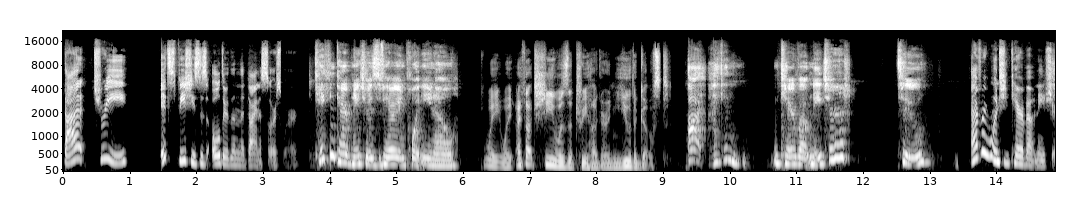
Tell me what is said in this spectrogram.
that tree its species is older than the dinosaurs were Taking care of nature is very important, you know. Wait, wait. I thought she was the tree hugger and you the ghost. I I can care about nature too. everyone should care about nature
